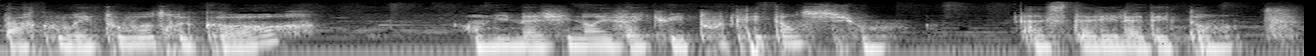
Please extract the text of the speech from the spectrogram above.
Parcourez tout votre corps en imaginant évacuer toutes les tensions, installer la détente.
